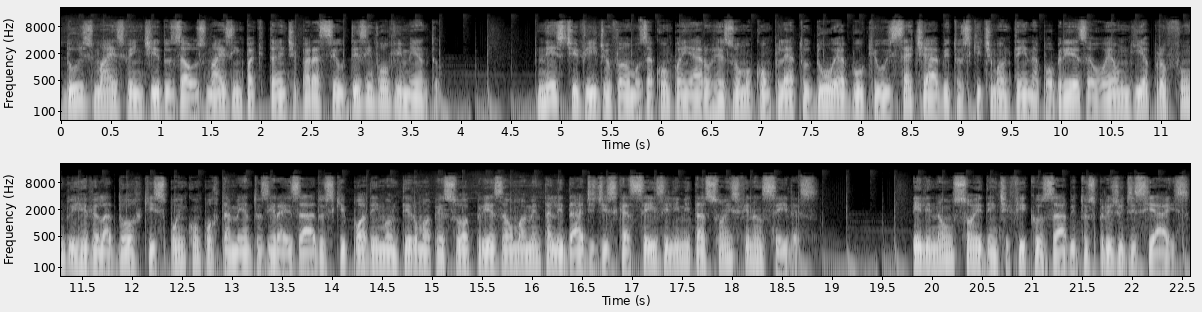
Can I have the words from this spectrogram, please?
dos mais vendidos aos mais impactantes para seu desenvolvimento. Neste vídeo vamos acompanhar o resumo completo do e-book Os 7 Hábitos que te mantém na pobreza ou é um guia profundo e revelador que expõe comportamentos enraizados que podem manter uma pessoa presa a uma mentalidade de escassez e limitações financeiras. Ele não só identifica os hábitos prejudiciais,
